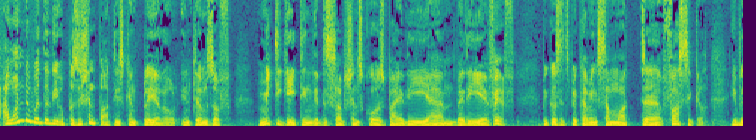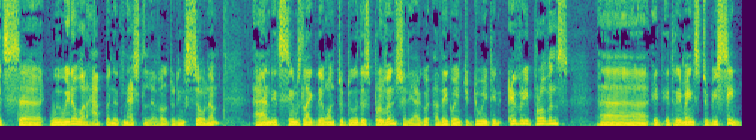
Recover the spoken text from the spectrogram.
I wonder whether the opposition parties can play a role in terms of mitigating the disruptions caused by the um, by the EFF because it's becoming somewhat uh, farcical. If it's uh, we, we know what happened at national level during SONA, and it seems like they want to do this provincially. Are, are they going to do it in every province? Uh, it, it, remains to be seen.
